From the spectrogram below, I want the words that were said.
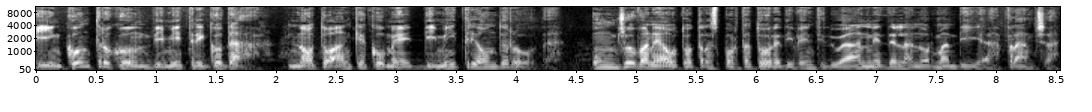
Incontro con Dimitri Godard, noto anche come Dimitri on the road, un giovane autotrasportatore di 22 anni della Normandia, Francia.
